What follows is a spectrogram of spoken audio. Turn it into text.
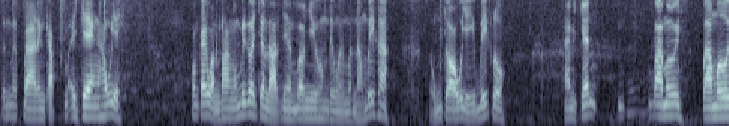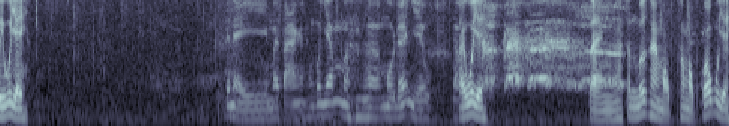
tính mét ba lên cặp y chang không quý vị? Con cái hoành thân không biết có trên lệch bao nhiêu không thì mình mình không biết ha. Cũng cho quý vị biết luôn. hai mươi chín ba mươi. 30 quý vị cái này mai tàn không có dám môi đế nhiều. Sao? đây quý vị tàn xanh mướt ha mộc thân mộc cốt quý vị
